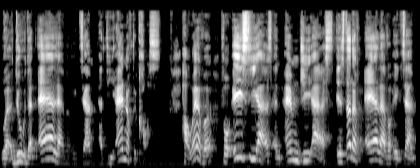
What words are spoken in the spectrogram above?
will do the A level exam at the end of the course. However, for ACS and MGS, instead of A level exam,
